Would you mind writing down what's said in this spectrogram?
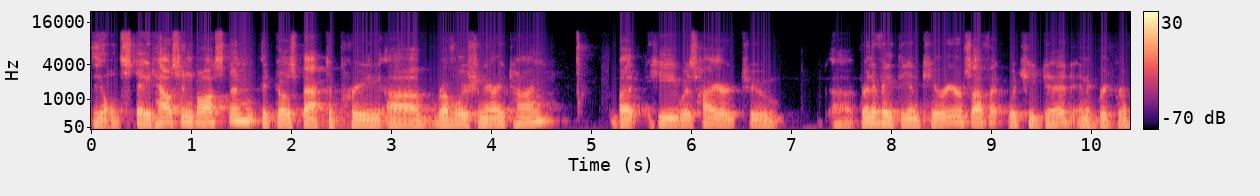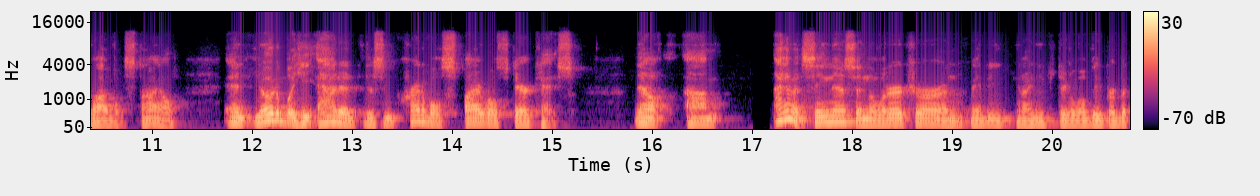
the old State House in Boston. It goes back to pre-revolutionary uh, time, but he was hired to uh, renovate the interiors of it, which he did in a Greek revival style. And notably, he added this incredible spiral staircase. Now, um, I haven't seen this in the literature, and maybe you know I need to dig a little deeper. But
